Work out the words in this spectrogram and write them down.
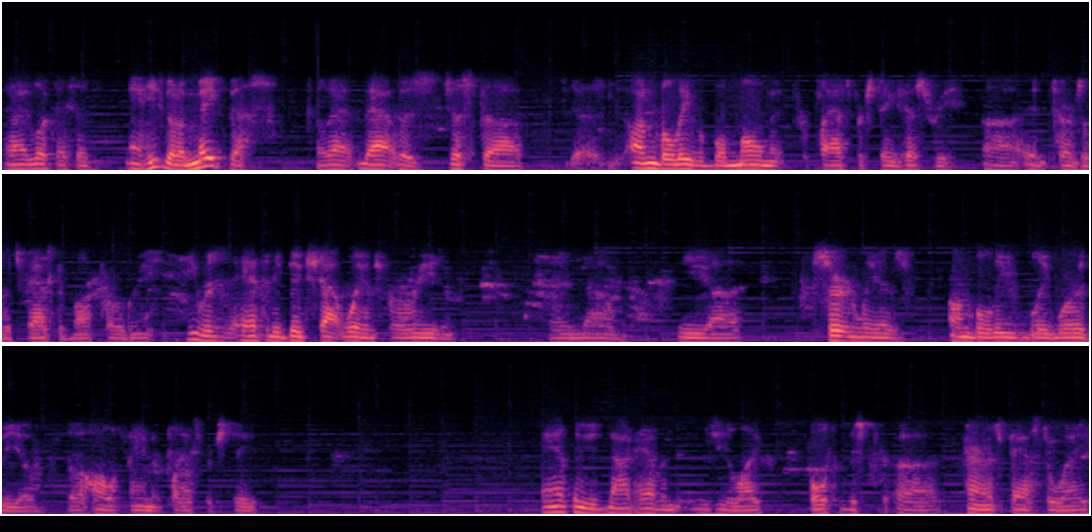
And I looked. I said, "Man, he's going to make this." So that that was just an unbelievable moment for Plattsburgh State history uh, in terms of its basketball program. He was Anthony Big Shot Williams for a reason, and um, he uh, certainly is unbelievably worthy of the Hall of Fame at Plattsburgh State. Anthony did not have an easy life. Both of his uh, parents passed away.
